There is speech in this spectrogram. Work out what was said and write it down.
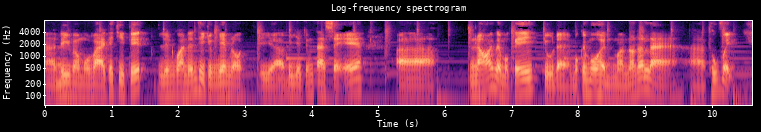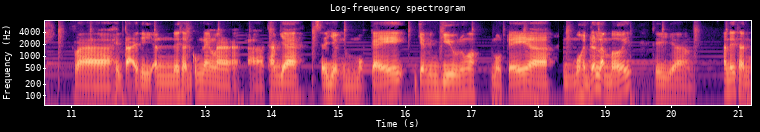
à, đi vào một vài cái chi tiết liên quan đến thị trường game rồi. Thì à, bây giờ chúng ta sẽ uh, nói về một cái chủ đề, một cái mô hình mà nó rất là uh, thú vị. Và hiện tại thì anh Nathan cũng đang là uh, tham gia xây dựng một cái gaming guild đúng không? Một cái uh, mô hình rất là mới. Thì uh, anh Nathan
